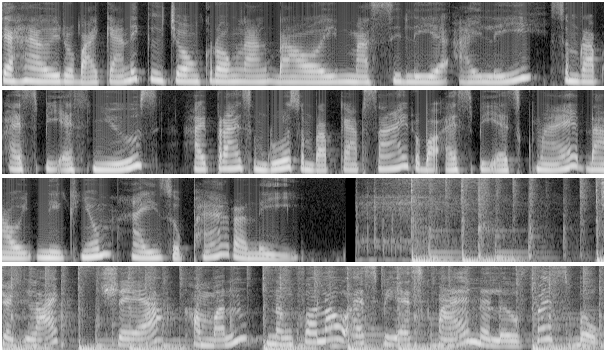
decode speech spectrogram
ចាស់ហើយរបាយការណ៍នេះគឺចងក្រងឡើងដោយ Masilia Aili សម្រាប់ SBS News ហើយប្រាយសម្រួលសម្រាប់ការផ្សាយរបស់ SBS ខ្មែរដោយនាងខ្ញុំហៃសុផារ៉ានីចុច like share comment និង follow SBS ខ្មែរនៅលើ Facebook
